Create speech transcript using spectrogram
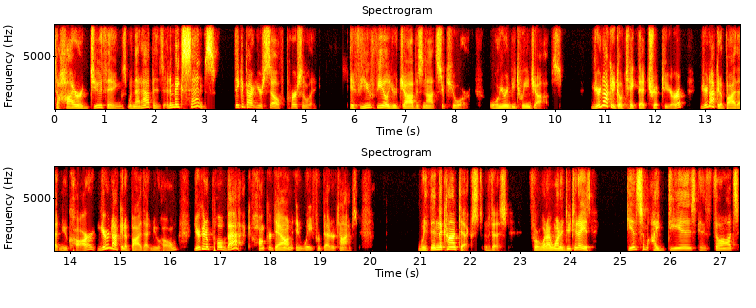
to hire or do things when that happens. And it makes sense. Think about yourself personally. If you feel your job is not secure or you're in between jobs, you're not going to go take that trip to Europe. You're not going to buy that new car. You're not going to buy that new home. You're going to pull back, hunker down, and wait for better times. Within the context of this, for what I want to do today is give some ideas and thoughts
